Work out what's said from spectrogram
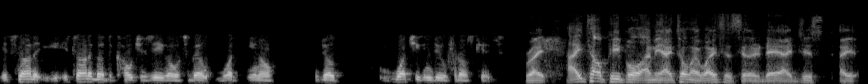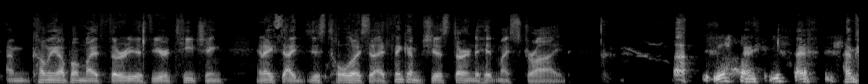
it's not it's not about the coach's ego. It's about what you know about what you can do for those kids. Right. I tell people. I mean, I told my wife this the other day. I just I, I'm coming up on my 30th year teaching, and I I just told her I said I think I'm just starting to hit my stride. yeah, I'm, I'm,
